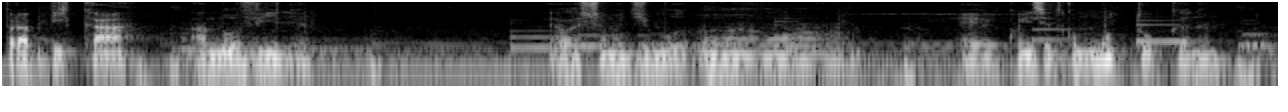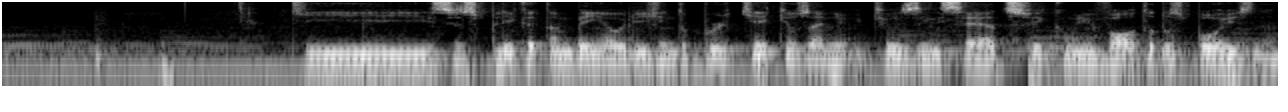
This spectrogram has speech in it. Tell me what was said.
para picar a novilha. Ela chama de. Uh, uh, é conhecido como mutuca, né? Que isso explica também a origem do porquê que os, que os insetos ficam em volta dos bois, né?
